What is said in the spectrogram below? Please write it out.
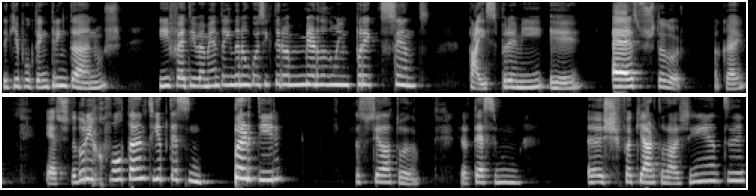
Daqui a pouco tenho 30 anos e efetivamente ainda não consigo ter uma merda de um emprego decente. Pá, isso para mim é assustador, ok? É assustador e revoltante e apetece-me partir a sociedade toda. Apetece-me esfaquear toda a gente,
